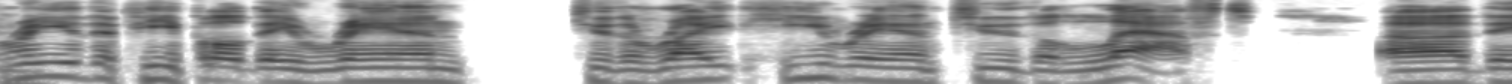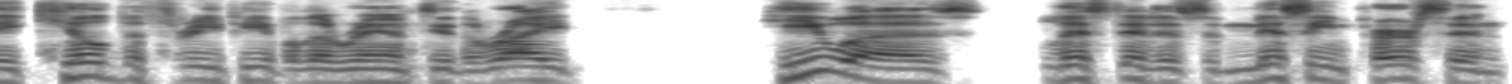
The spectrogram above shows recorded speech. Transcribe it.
Three of the people they ran to the right. He ran to the left. Uh, they killed the three people that ran to the right. He was listed as a missing person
